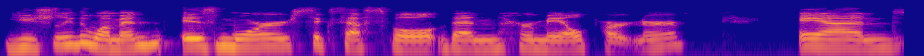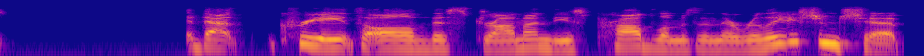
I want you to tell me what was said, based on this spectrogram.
usually the woman is more successful than her male partner. And that creates all of this drama and these problems in their relationship.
